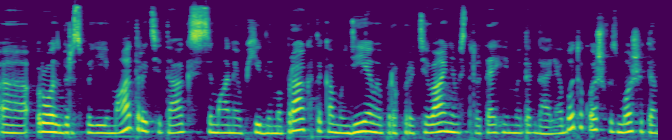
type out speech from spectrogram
е, розбір своєї матриці, так, з всіма необхідними практиками, діями, пропрацюванням, стратегіями і так далі. Або також ви зможете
